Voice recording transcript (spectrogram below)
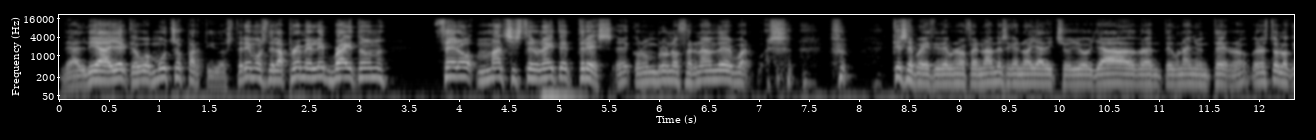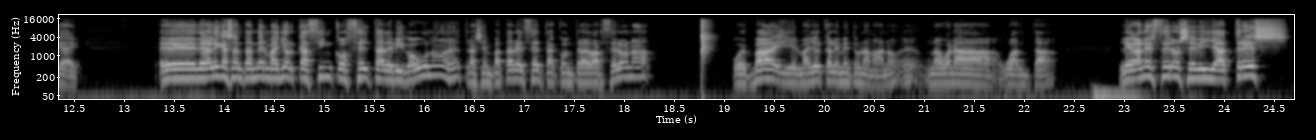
De al día de ayer que hubo muchos partidos. Tenemos de la Premier League Brighton 0, Manchester United 3, ¿eh? con un Bruno Fernández, bueno, pues... ¿Qué se puede decir de Bruno Fernández que no haya dicho yo ya durante un año entero, ¿no? Pero esto es lo que hay. Eh, de la Liga Santander, Mallorca 5, Celta de Vigo 1, ¿eh? tras empatar el Celta contra el Barcelona, pues va y el Mallorca le mete una mano, ¿eh? una buena guanta. Leganés 0, Sevilla 3,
